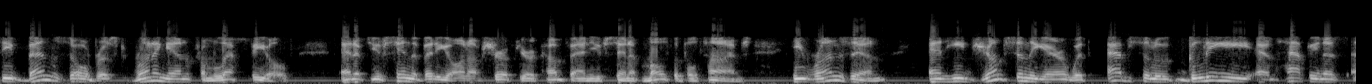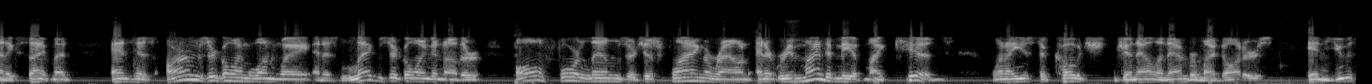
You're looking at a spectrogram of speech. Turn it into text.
see Ben Zobrist running in from left field. And if you've seen the video, and I'm sure if you're a Cub fan, you've seen it multiple times, he runs in and he jumps in the air with absolute glee and happiness and excitement. And his arms are going one way and his legs are going another. All four limbs are just flying around. And it reminded me of my kids when I used to coach Janelle and Amber, my daughters, in youth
